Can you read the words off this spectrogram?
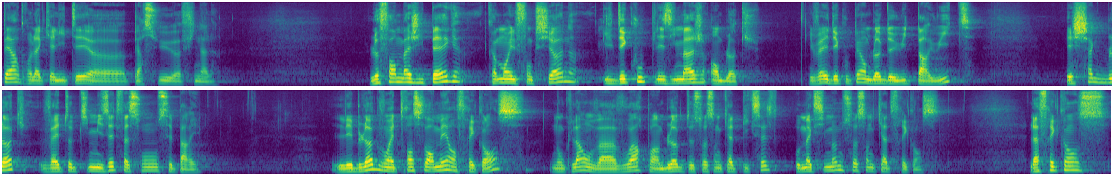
perdre la qualité euh, perçue euh, finale. Le format JPEG, comment il fonctionne Il découpe les images en blocs. Il va les découper en blocs de 8 par 8 et chaque bloc va être optimisé de façon séparée. Les blocs vont être transformés en fréquences. Donc là, on va avoir pour un bloc de 64 pixels au maximum 64 fréquences. La fréquence,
